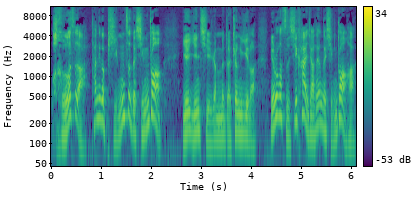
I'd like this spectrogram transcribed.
盒子啊，它那个瓶子的形状。也引起人们的争议了。你如果仔细看一下它那个形状哈，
